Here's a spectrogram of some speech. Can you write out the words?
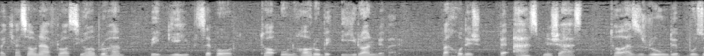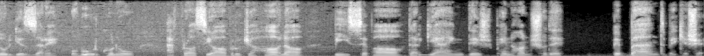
و کسان افراسیاب رو هم به گیف سپرد تا اونها رو به ایران ببره و خودش به اسب نشست تا از رود بزرگ زره عبور کنه و افراسیاب رو که حالا بی سپاه در گنگدش پنهان شده به بند بکشه.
